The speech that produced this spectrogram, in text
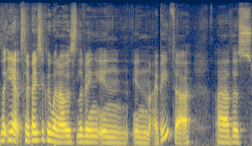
but yeah, so basically, when I was living in in Ibiza, uh, this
